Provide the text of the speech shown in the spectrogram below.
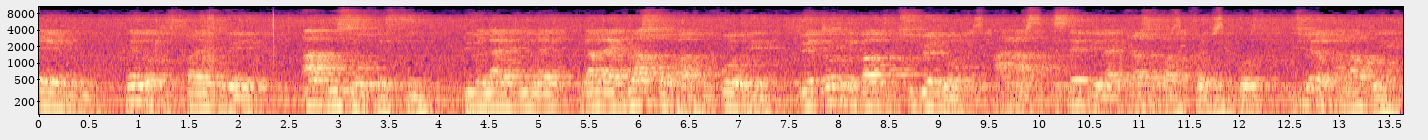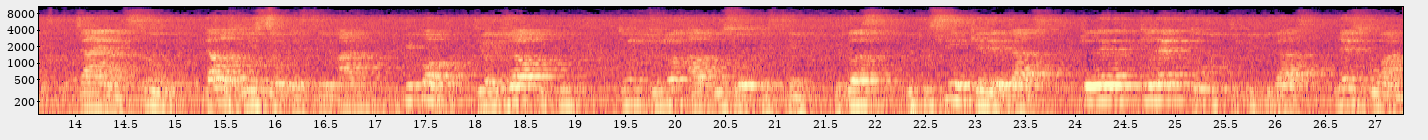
um, ten of the spies were had no self-esteem. They were like they were like they are like grasshoppers before them. We were talking about the children of Anak. They said they were like grasshoppers before them because the children of Anak were giants. So that was really self-esteem. And people, the unusual people do, do not have low self-esteem because we could see in Caleb that Caleb Caleb told the people that let's go and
